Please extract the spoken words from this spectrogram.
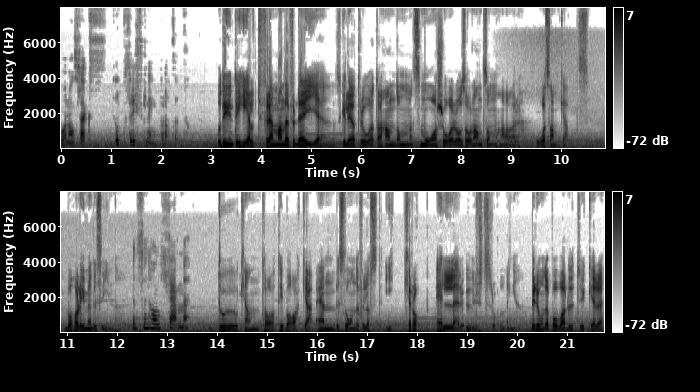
få någon slags uppfriskning på något sätt. Och det är ju inte helt främmande för dig skulle jag tro att ta hand om småsår och sådant som har åsamkats. Vad har du i medicin? Medicin har hon fem. Du kan ta tillbaka en bestående förlust i kropp eller utstrålning beroende på vad du tycker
